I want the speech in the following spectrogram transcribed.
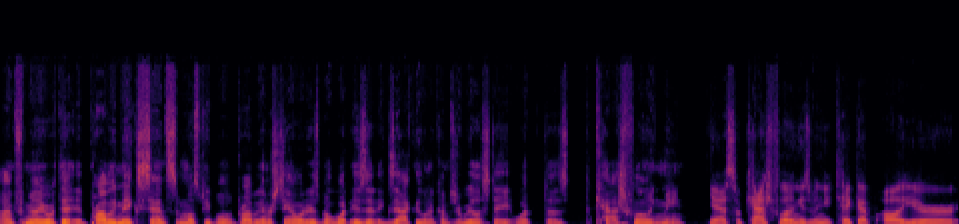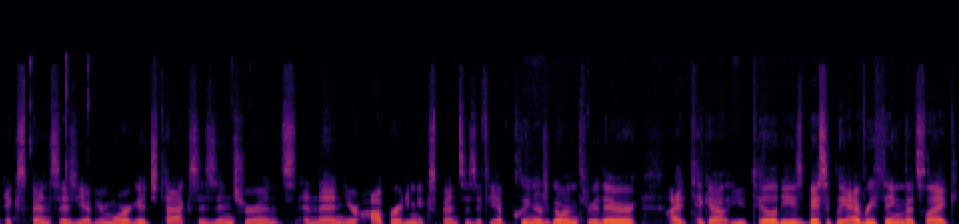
I'm familiar with it. It probably makes sense, and most people probably understand what it is. But what is it exactly when it comes to real estate? What does cash flowing mean? Yeah, so cash flowing is when you take up all your expenses. You have your mortgage, taxes, insurance, and then your operating expenses. If you have cleaners going through there, I'd take out utilities, basically everything that's like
